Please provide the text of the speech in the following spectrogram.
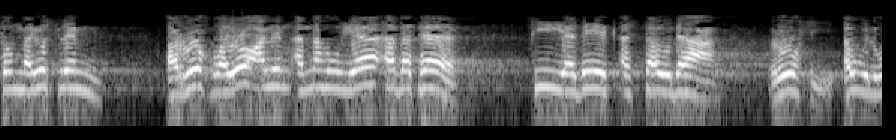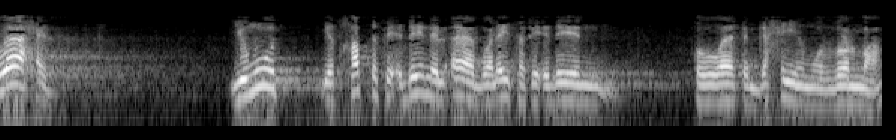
ثم يسلم الروح ويعلن أنه يا أبتاه في يديك أستودع روحي. أول واحد يموت يتحط في إيدين الآب وليس في إيدين قوات الجحيم والظلمة.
